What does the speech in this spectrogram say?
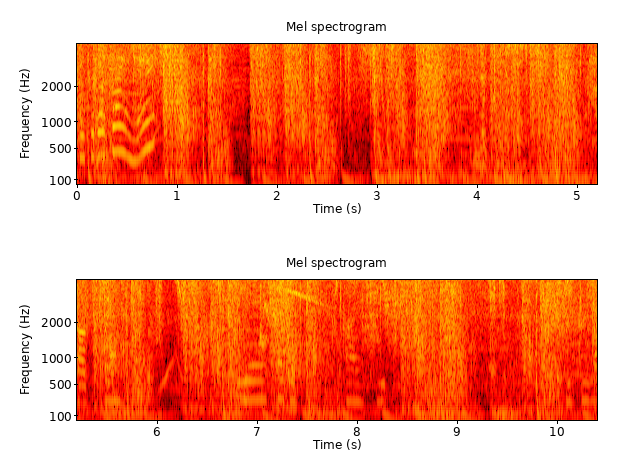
ってくださいね。発見支援射撃開始いくラ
